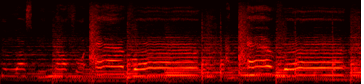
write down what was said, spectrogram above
you lost me now forever and ever.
